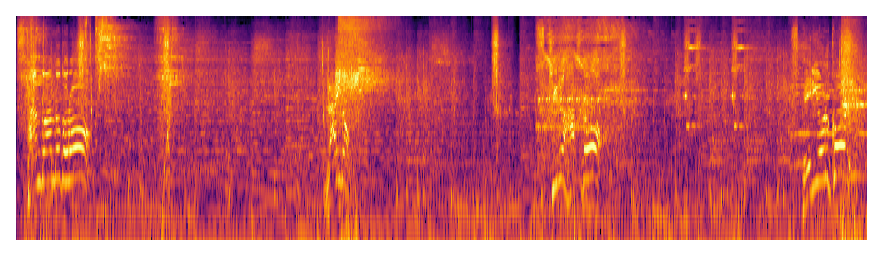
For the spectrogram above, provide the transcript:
スタンドドロー。ライド。スキル発動。スペリオルコール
